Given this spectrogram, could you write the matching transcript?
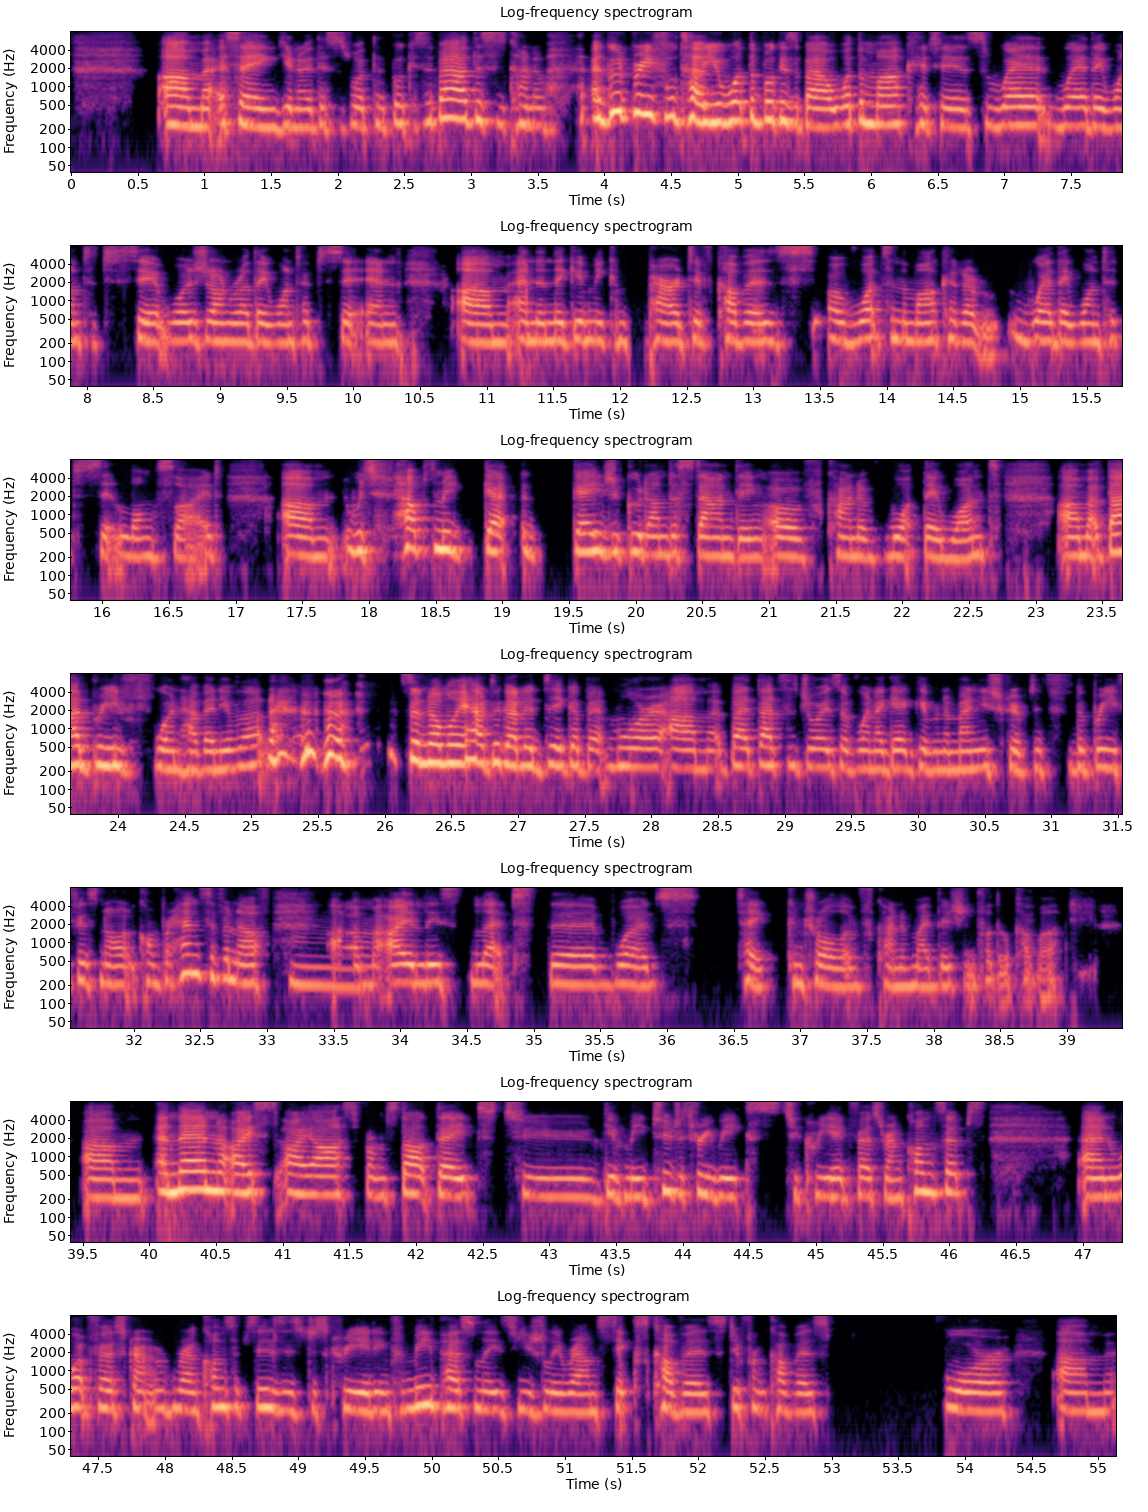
um, saying, you know, this is what the book is about. This is kind of a good brief will tell you what the book is about, what the market is, where where they wanted to sit, what genre they wanted to sit in, um, and then they give me comparative covers of what's in the market, uh, where they wanted to sit alongside, um, which helps me get gauge a good understanding of kind of what they want. Um, a bad brief won't have any of that. so normally I have to kind of dig a bit more. Um, but that's the joys of when I get given a manuscript. If the brief is not comprehensive enough, mm. um, I at least let the words take control of kind of my vision for the cover. Um, and then I, I asked from start date to give me two to three weeks to create first round concepts. And what first round concepts is, is just creating, for me personally, it's usually around six covers, different covers for um,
